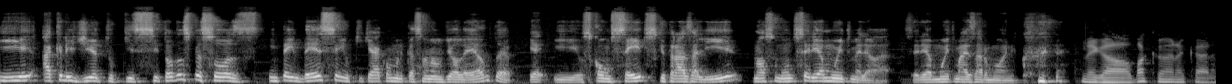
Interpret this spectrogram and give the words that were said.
e acredito que se todas as pessoas entendessem o que é a comunicação não violenta e, e os conceitos que traz ali, nosso mundo seria muito melhor, seria muito mais harmônico. Legal, bacana, cara.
